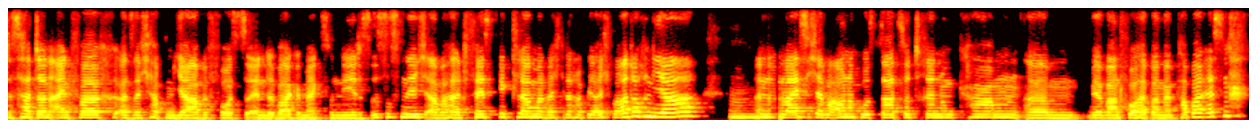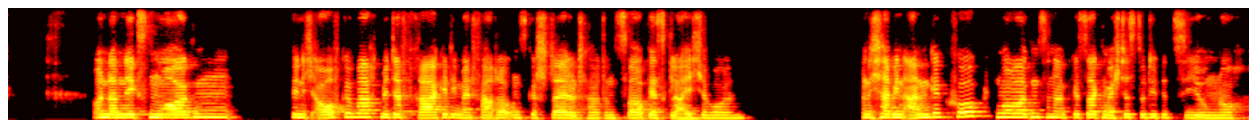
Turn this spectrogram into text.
das hat dann einfach, also ich habe ein Jahr, bevor es zu Ende war, gemerkt, so nee, das ist es nicht, aber halt festgeklammert, weil ich gedacht habe, ja, ich war doch ein Jahr. Mhm. Und dann weiß ich aber auch noch, wo es da zur Trennung kam. Ähm, wir waren vorher bei meinem Papa essen und am nächsten Morgen bin ich aufgewacht mit der Frage, die mein Vater uns gestellt hat, und zwar, ob wir das Gleiche wollen. Und ich habe ihn angeguckt morgens und habe gesagt, möchtest du die Beziehung noch?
